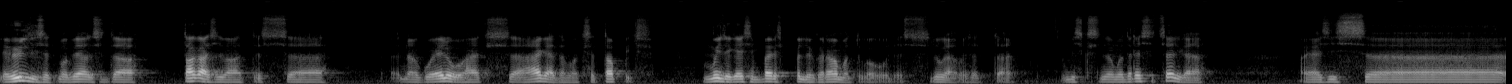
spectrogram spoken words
ja üldiselt ma pean seda tagasivaates äh, nagu elu üheks ägedamaks etapiks. muide, käisin päris palju ka raamatukogudes lugemas, et äh, viskasin oma dressid selga ja, ja siis äh,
